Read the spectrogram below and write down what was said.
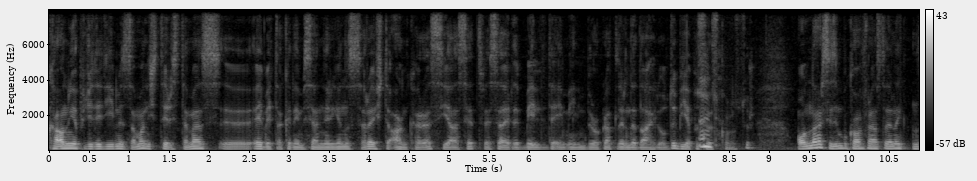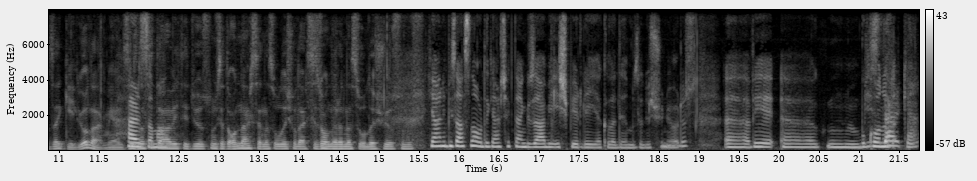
kanun yapıcı dediğimiz zaman ister istemez e, elbette akademisyenlerin yanı sıra işte Ankara, siyaset vesaire belli de eminim bürokratların da dahil olduğu bir yapı evet. söz konusudur. Onlar sizin bu konferanslarınıza geliyorlar mı? Yani siz Her nasıl zaman. davet ediyorsunuz ya da onlar size nasıl ulaşıyorlar? Siz onlara nasıl ulaşıyorsunuz? Yani biz aslında orada gerçekten güzel bir işbirliği yakaladığımızı düşünüyoruz. Ee, ve e, bu Biz konuda derken,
